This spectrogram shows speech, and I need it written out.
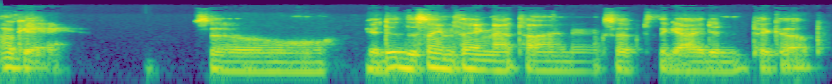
Okay. So it did the same thing that time, except the guy didn't pick up.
